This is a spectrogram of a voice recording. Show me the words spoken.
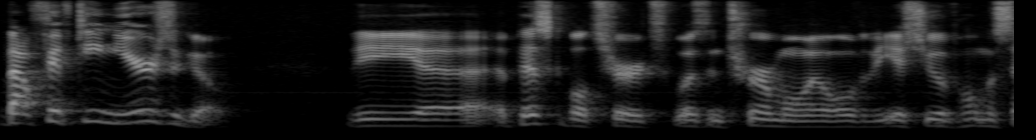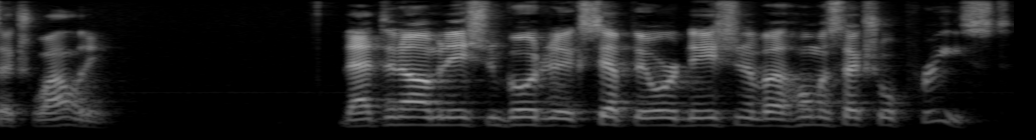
about 15 years ago, the uh, Episcopal Church was in turmoil over the issue of homosexuality. That denomination voted to accept the ordination of a homosexual priest.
